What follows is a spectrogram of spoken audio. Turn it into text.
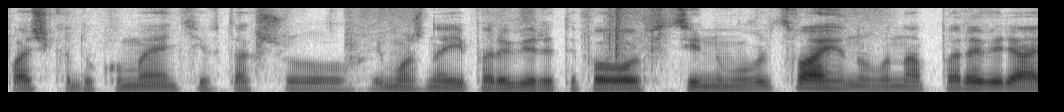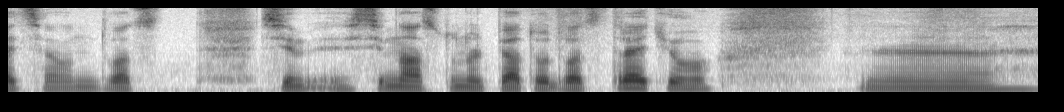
пачка документів, так що і можна її перевірити по офіційному Volkswagen. Вона перевіряється он 20 сім- 17.05.23. Е,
